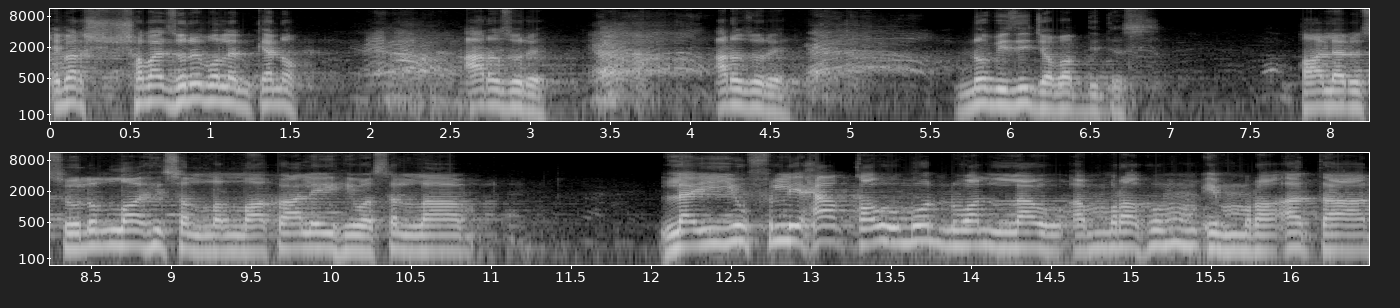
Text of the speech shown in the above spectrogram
এবার সবাই জোরে বলেন, কেন? আরো জোরে আরো জোরে নবীজি জবাব দিতেছে قال رسول الله صلى الله عليه وسلم لن يفلح قوم ولوا امرهم امرأتان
